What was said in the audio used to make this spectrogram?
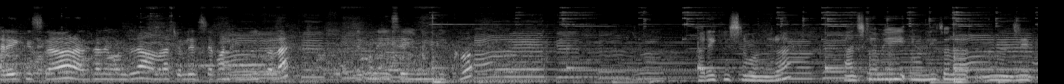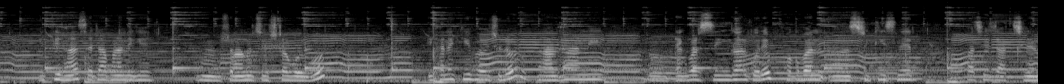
হরে কৃষ্ণ রাধে বন্ধুরা, আমরা চলে এসেছি এখন ইমলিতলা দেখুন এই সেই ইমলি বৃক্ষ। হরে কৃষ্ণ বন্ধুরা, আজকে আমি এই ইমলিতলার যে ইতিহাস, সেটা আপনাদেরকে শোনানোর চেষ্টা করব। এখানে কি হয়েছিল? রাধারানী একবার শৃঙ্গার করে ভগবান শ্রীকৃষ্ণের কাছে যাচ্ছিলেন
